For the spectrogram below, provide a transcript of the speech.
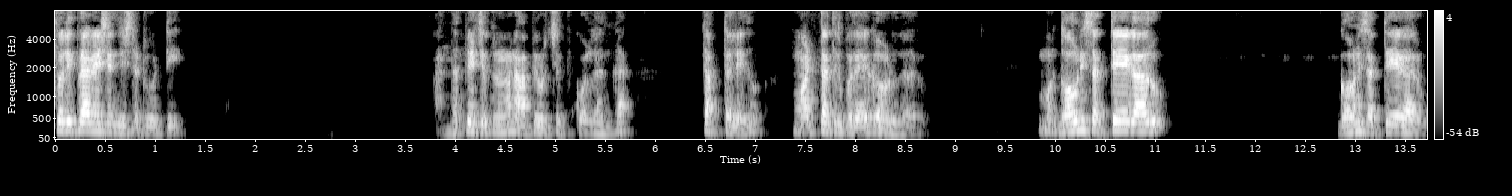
తొలి ప్రవేశం చేసినటువంటి అందరి పేరు చెప్తున్నా నా పేరు చెప్పుకోవాలి కనుక. తప్పలేదు. మట్ట తిరుపతయ్య గౌడు గారు. గౌని సత్యయ్య గారు. గౌని సత్యయ్య గారు.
